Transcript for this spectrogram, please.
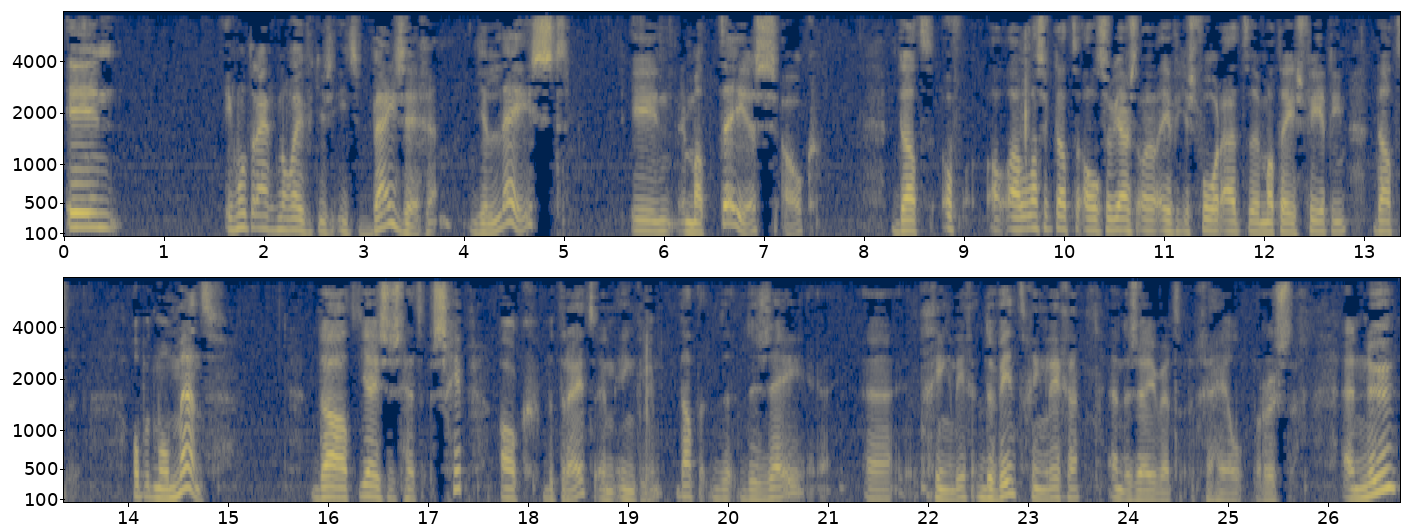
In, ik moet er eigenlijk nog eventjes iets bij zeggen. Je leest in Matthäus ook dat, of al las ik dat al zojuist eventjes voor uit uh, Matthäus 14, dat op het moment dat Jezus het schip ook betreedt en inklimt, dat de, de zee uh, ging liggen, de wind ging liggen en de zee werd geheel rustig. En nu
